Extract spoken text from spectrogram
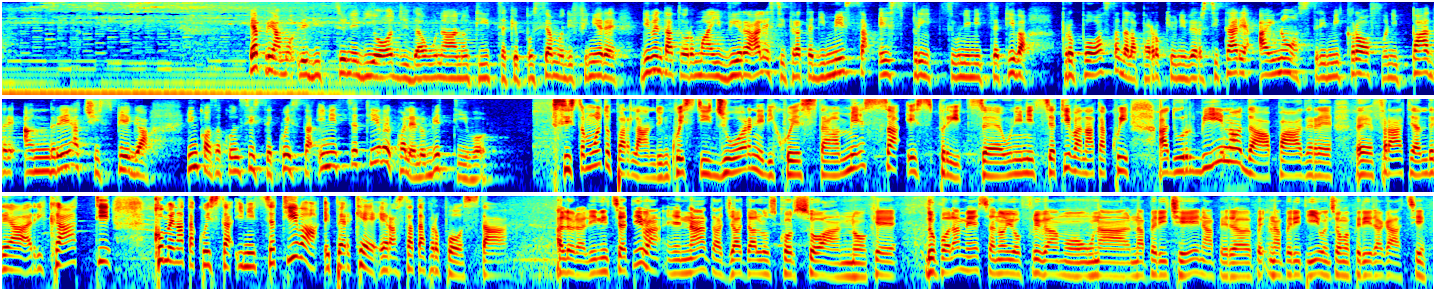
E apriamo l'edizione di oggi da una notizia che possiamo definire diventata ormai virale, si tratta di Messa e Spritz, un'iniziativa proposta dalla parrocchia universitaria ai nostri microfoni. Padre Andrea ci spiega in cosa consiste questa iniziativa e qual è l'obiettivo. Si sta molto parlando in questi giorni di questa Messa e Spritz, un'iniziativa nata qui ad Urbino da padre eh, frate Andrea Ricatti. Come è nata questa iniziativa e perché era stata proposta? Allora l'iniziativa è nata già dallo scorso anno che dopo la messa noi offrivamo una, una pericena, per, per un aperitivo insomma, per i ragazzi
